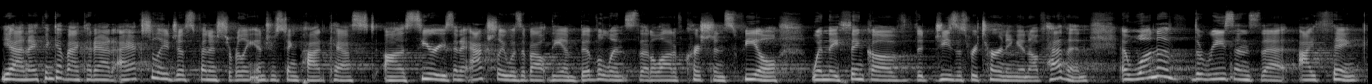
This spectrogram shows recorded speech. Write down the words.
Yeah, and I think if I could add, I actually just finished a really interesting podcast uh, series, and it actually was about the ambivalence that a lot of Christians feel when they think of the Jesus returning and of heaven. And one of the reasons that I think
